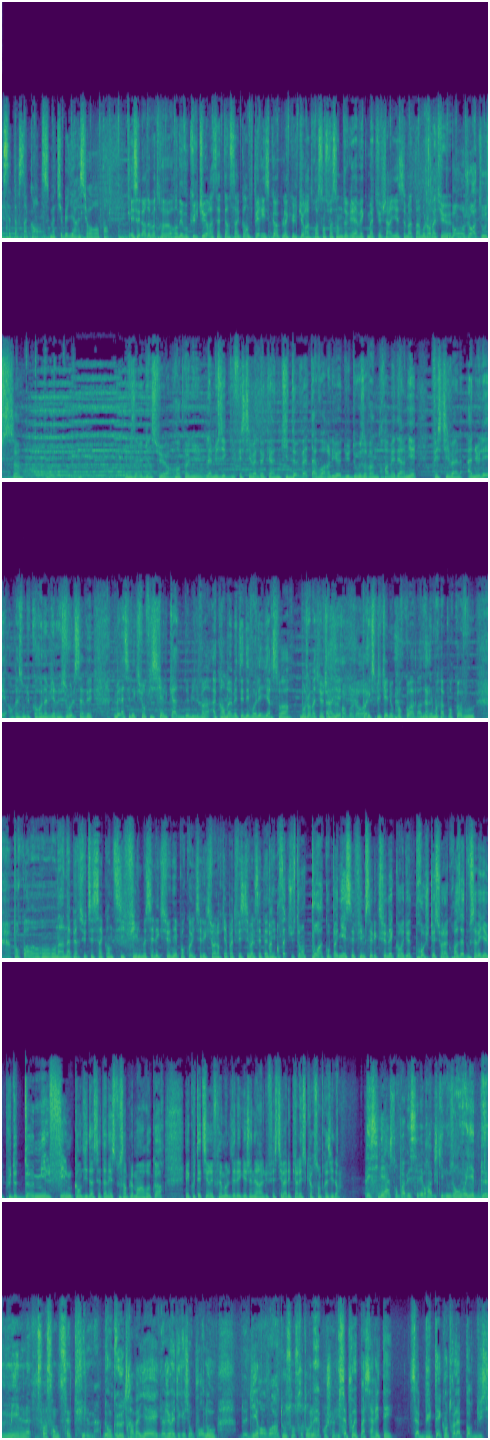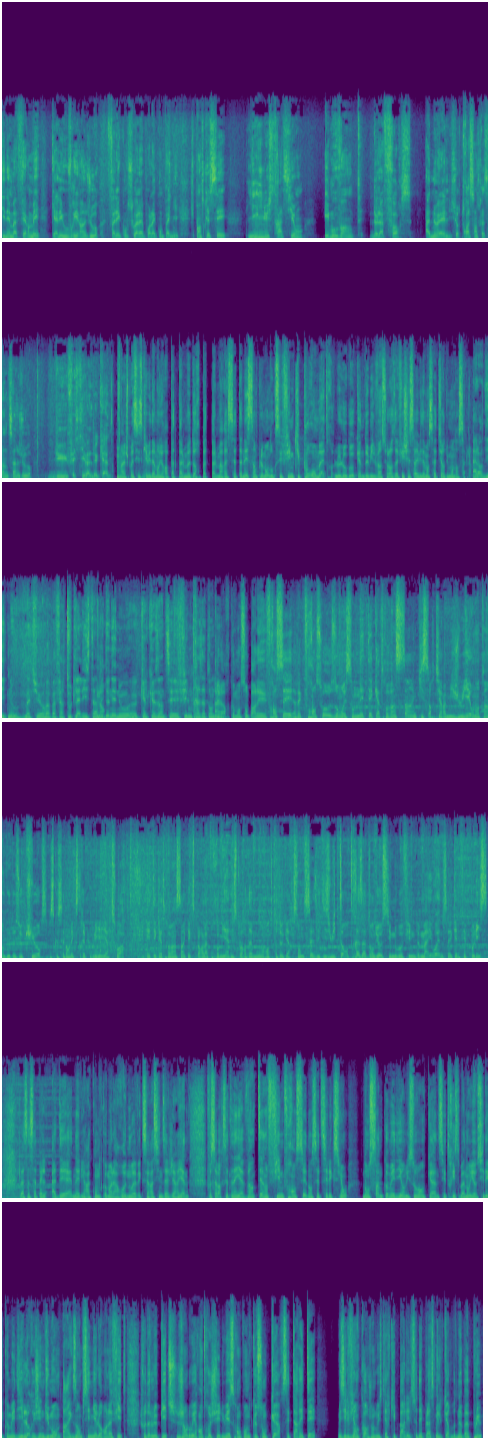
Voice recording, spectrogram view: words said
7h50, Mathieu Béliard est sur Europe 1. Et c'est l'heure de votre rendez-vous culture à 7h50. Périscope, la culture à 360 degrés avec Mathieu Charrier ce matin. Bonjour Mathieu. Bonjour à tous. Vous avez bien sûr reconnu la musique du Festival de Cannes qui devait avoir lieu du 12 au 23 mai dernier. Festival annulé en raison du coronavirus, vous le savez. Mais la sélection officielle Cannes 2020 a quand même été dévoilée hier soir. Bonjour Mathieu Charrier. Oh, bonjour, ouais. Expliquez-nous pourquoi, pardonnez-moi, pourquoi vous, pourquoi on, a un aperçu de ces 56 films sélectionnés? Pourquoi une sélection alors qu'il n'y a pas de festival cette Bah, année en fait, justement, pour accompagner ces films sélectionnés qui auraient dû être projetés sur la croisette, vous savez, il y a eu plus de 2000 films candidats cette année, c'est tout simplement un record. Écoutez Thierry Frémaux, le délégué général du festival, et Pierre Lescure, son président. Les cinéastes n'ont pas baissé les bras puisqu'ils nous ont envoyé 2067 films. Donc eux travaillaient. Il n'a jamais été question pour nous de dire au revoir à tous, on se retrouve l'année prochaine. Et ça pouvait pas s'arrêter. Ça butait contre la porte du cinéma fermé, qui allait ouvrir un jour. Fallait qu'on soit là pour l'accompagner. Je pense que c'est l'illustration émouvante de la force annuelle sur 365 jours du Festival de Cannes. Ouais, je précise qu'évidemment, il n'y aura pas de palme d'or, pas de palmarès cette année, simplement donc ces films qui pourront mettre le logo Cannes 2020 sur leurs affiches, et ça, évidemment, ça attire du monde en salle. Alors dites-nous, Mathieu, on va pas faire toute la liste, hein, mais donnez-nous euh, quelques-uns de ces films très attendus. Alors, commençons par les Français, avec François Ozon et son été 85 qui sortira mi-juillet. On entend un bout de The Cure, parce que c'est dans l'extrait publié hier soir. Été 85 explore la première histoire d'amour entre deux garçons de 16 et 18 ans. Très attendu aussi le nouveau film de Maïwen, vous savez qu'elle police. Là, ça s'appelle ADN. Elle y raconte comment elle a renoué avec ses racines algériennes. faut savoir que cette année, il y a 21 films français dans cette sélection, dont 5 comédies. On dit souvent Cannes, c'est triste. Bah non, il y a aussi des comédies. L'origine du monde, par exemple, signé Laurent Lafitte. Je vous donne le pitch. Jean-Louis rentre chez lui et se rend compte que son cœur s'est arrêté. Mais il vit encore, Jean-Louis. C'est-à-dire qu'il parle, il se déplace, mais le cœur ne bat plus.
